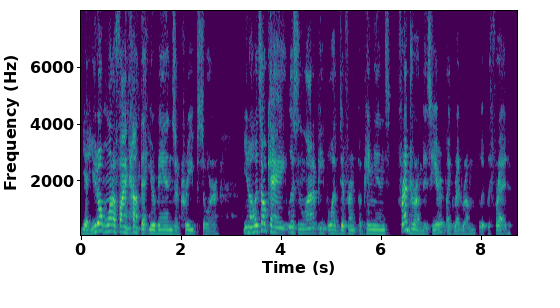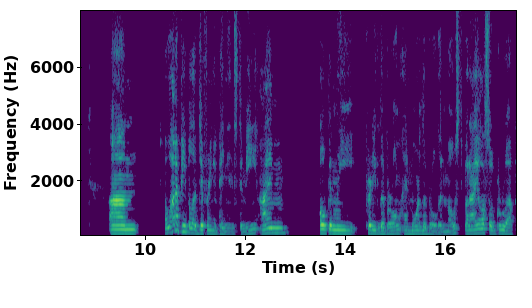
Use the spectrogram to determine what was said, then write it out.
yeah, you don't want to find out that your bands are creeps or, you know, it's okay. Listen, a lot of people have different opinions. Fred Drum is here, like Red Rum with, with Fred. Um, a lot of people have differing opinions to me. I'm openly pretty liberal and more liberal than most, but I also grew up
